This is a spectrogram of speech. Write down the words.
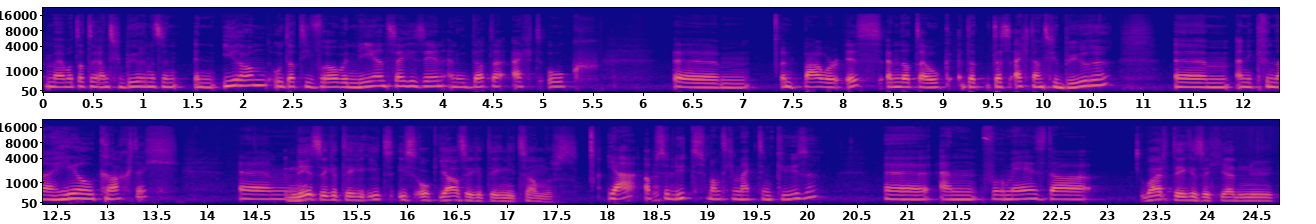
met wat dat er aan het gebeuren is in, in Iran, hoe dat die vrouwen nee aan het zeggen zijn en hoe dat, dat echt ook ehm, een power is. En dat, dat, ook, dat, dat is echt aan het gebeuren. Ehm, en ik vind dat heel krachtig. Ehm, Nee zeggen tegen iets is ook ja zeggen tegen iets anders. ja, absoluut, want je maakt een keuze. Eh, en voor mij is dat Waartegen zeg jij nu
